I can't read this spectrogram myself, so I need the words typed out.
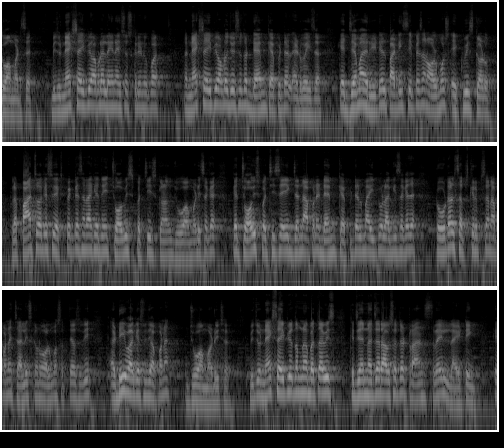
જોવા મળશે. બીજું નેક્સ્ટ આઈપીઓ આપણે લઈને આવીશું સ્ક્રીન ઉપર. તો નેક્સ્ટ આઈપીઓ આપણે જોઈશું તો ડેમ કેપિટલ એડવાઇઝર, કે જેમાં રિટેલ પાર્ટિસિપેશન ઓલમોસ્ટ એકવીસ ગણું. એટલે પાંચ વાગ્યા સુધી એક્સપેક્ટેશન રાખીએ તો અહીં ચોવીસ પચીસ ગણું જોવા મળી શકે. કે ચોવીસ પચીસે એક જણને આપણને ડેમ કેપિટલમાં આઈપીઓ લાગી શકે છે. ટોટલ સબસ્ક્રિપ્શન આપણને ચાલીસ ગણું ઓલમોસ્ટ અત્યાર સુધી, અઢી વાગ્યા સુધી આપણને જોવા મળ્યું છે. બીજું નેક્સ્ટ આઈપીઓ તમને બતાવીશ કે જે નજર આવશે તો ટ્રાન્સરેલ લાઇટિંગ કે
